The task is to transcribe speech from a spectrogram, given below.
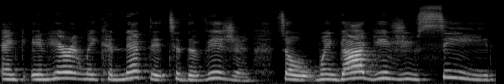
and inherently connected to the vision. So when god gives you seed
